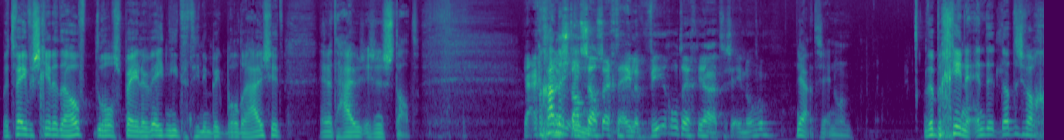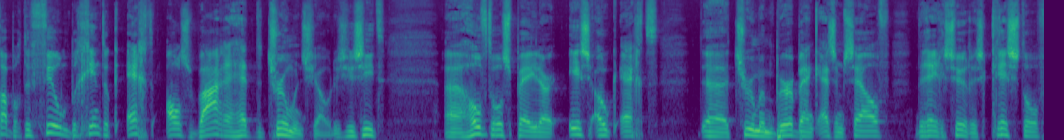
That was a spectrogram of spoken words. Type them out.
met twee verschillende hoofdrolspelers weet niet dat hij in een Big Brother huis zit. En het huis is een stad. Ja, We echt gaan een stad, zelfs echt de hele wereld. Echt, ja, het is enorm. Ja, het is enorm. We beginnen, en de- dat is wel grappig. De film begint ook echt als ware het de Truman Show. Dus je ziet, eh, hoofdrolspeler is ook echt eh, Truman Burbank as himself. De regisseur is Christophe.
